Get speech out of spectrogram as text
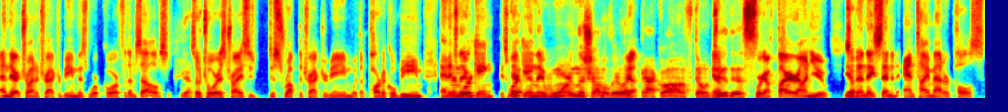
and they're trying to tractor beam this warp core for themselves. Yeah. So Torres tries to disrupt the tractor beam with a particle beam, and it's And they- working. It's Yep, working. And they warn the shuttle. They're like, Yeah. back off. Don't Yep. do this. We're gonna fire on you. So then they send an antimatter pulse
